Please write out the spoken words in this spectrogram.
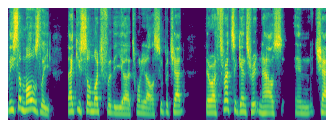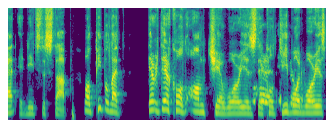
Lisa Mosley, thank you so much for the uh, twenty dollars super chat. There are threats against Rittenhouse in chat. It needs to stop. Well, people that they're they're called armchair warriors. They're called keyboard warriors.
